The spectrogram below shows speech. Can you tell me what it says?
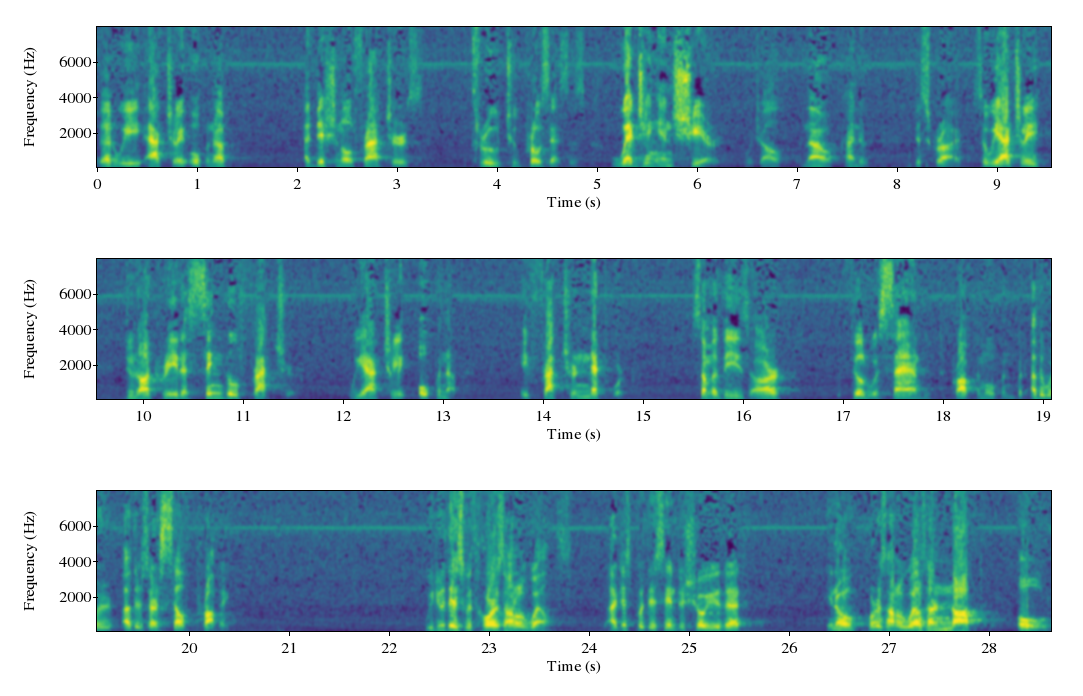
that we actually open up additional fractures through two processes, wedging and shear, which I'll now kind of describe. So we actually do not create a single fracture. We actually open up a fracture network. Some of these are filled with sand to prop them open, but other, others are self-propping. We do this with horizontal wells. I just put this in to show you that, you know, horizontal wells are not old.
